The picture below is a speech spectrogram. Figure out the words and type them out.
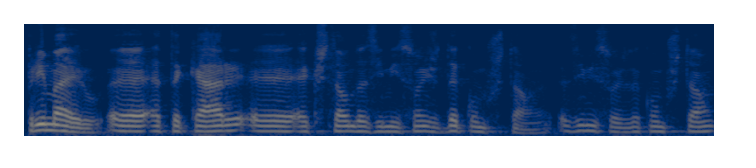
Primeiro, uh, atacar uh, a questão das emissões da combustão. As emissões da combustão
